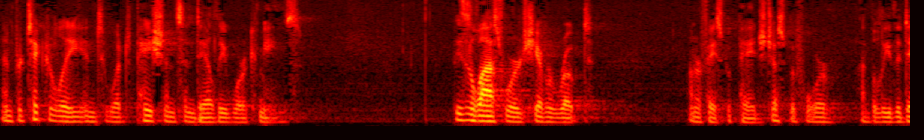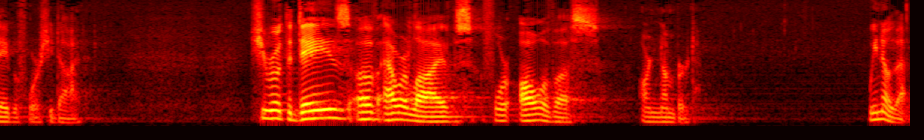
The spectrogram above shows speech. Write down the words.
and particularly into what patience and daily work means. These are the last words she ever wrote on her Facebook page just before, I believe, the day before she died. She wrote, The days of our lives for all of us are numbered. We know that.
